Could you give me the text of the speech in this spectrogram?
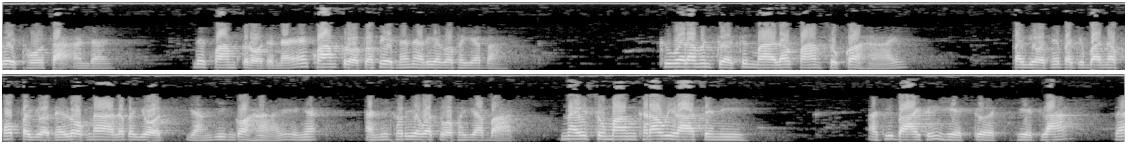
ด้วยโทสะอันใด ด้วยความโกรธอันใดไอ้ความโกรธประเภทนั้นเรียกว่าพยาบาท คือเวลามันเกิดขึ้นมาแล้วความสุขก็หาย ประโยชน์ในปัจจุบันพบประโยชน์ในโลกหน้า และประโยชน์อย่างยิ่งก็หายอย่างเงี้ย อันนี้เขาเรียกว่าตัวพยาบาท ในสุมังครวิราเซนี อธิบายถึงเหตุเกิดเหตุละ และ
